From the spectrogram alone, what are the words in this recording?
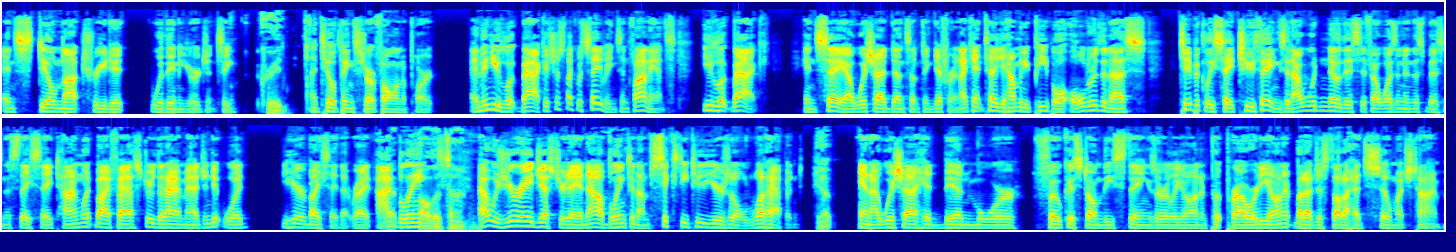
and still not treat it with any urgency Agreed. until things start falling apart. And then you look back. It's just like with savings and finance. You look back and say, I wish I'd done something different. I can't tell you how many people older than us typically say two things. And I wouldn't know this if I wasn't in this business. They say time went by faster than I imagined it would. You hear everybody say that, right? I blinked all the time. I was your age yesterday and now I blinked and I'm 62 years old. What happened? Yep. And I wish I had been more focused on these things early on and put priority on it, but I just thought I had so much time.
